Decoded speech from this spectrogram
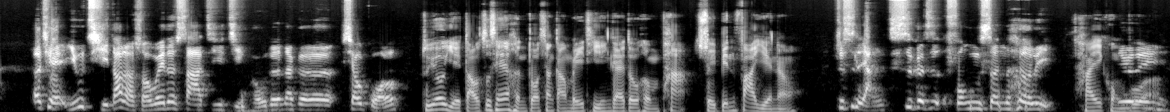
而且又起到了所谓的杀鸡儆猴的那个效果咯。最后也导致现在很多香港媒体应该都很怕随便发言哦。就是两四个字：风声鹤唳，太恐怖了。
